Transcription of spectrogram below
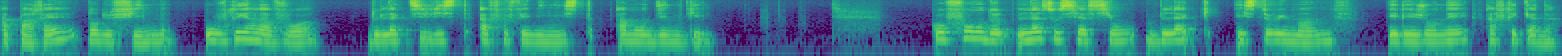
Apparaît dans le film Ouvrir la voie de l'activiste afroféministe Amandine Gay cofonde l'association Black History Month et les journées Africana.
